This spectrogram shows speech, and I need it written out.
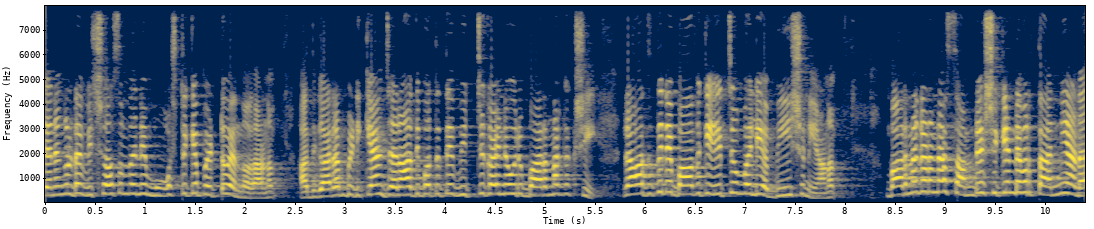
ജനങ്ങളുടെ വിശ്വാസം തന്നെ മോഷ്ടിക്കപ്പെട്ടു എന്നതാണ്. അധികാരം പിടിക്കാൻ ജനാധിപത്യത്തെ വിറ്റുകഴിഞ്ഞ ഒരു ഭരണകക്ഷി രാജ്യത്തിന്റെ ഭാവിക്ക് ഏറ്റവും വലിയ ഭീഷണിയാണ്. ഭരണഘടന സംരക്ഷിക്കേണ്ടവർ തന്നെയാണ്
